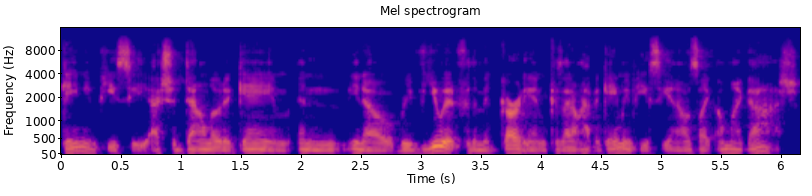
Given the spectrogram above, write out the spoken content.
gaming PC. I should download a game and, you know, review it for the Midgardian because I don't have a gaming PC. And I was like, oh my gosh,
